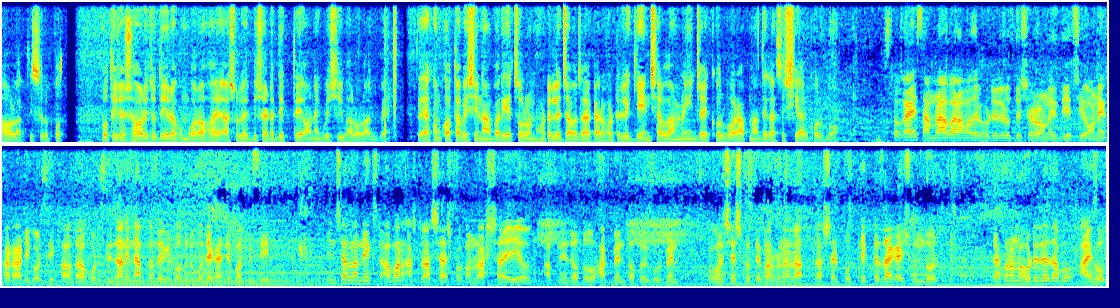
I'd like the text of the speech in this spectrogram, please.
ভালো লাগতেছিল। প্রতিটা শহরে যদি এরকম করা হয়, আসলে বিষয়টা দেখতে অনেক বেশি ভালো লাগবে। তো এখন কথা বেশি না বাড়িয়ে চলুন হোটেলে যাওয়া যাক, আর হোটেলে গিয়ে ইনশাল্লাহ আমরা এনজয় করব আর আপনাদের কাছে শেয়ার করব। তো গাইস আমরা আবার আমাদের হোটেলের উদ্দেশ্যে রওনা দিয়েছি, অনেক হাঁটাহাঁটি করছি খাওয়া দাওয়া করছি। জানি না আপনাদেরকে কতটুকু দেখাতে পারতেছি। ইনশাল্লাহ নেক্সট আবার রাজশাহী আসব, কারণ রাজশাহী আপনি যত হাঁটবেন ততই ঘুরবেন। কখনো শেষ করতে পারবেন না রাজশাহীর প্রত্যেকটা জায়গায় সুন্দর। এখন আমরা হোটেলে যাব। আই হোপ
